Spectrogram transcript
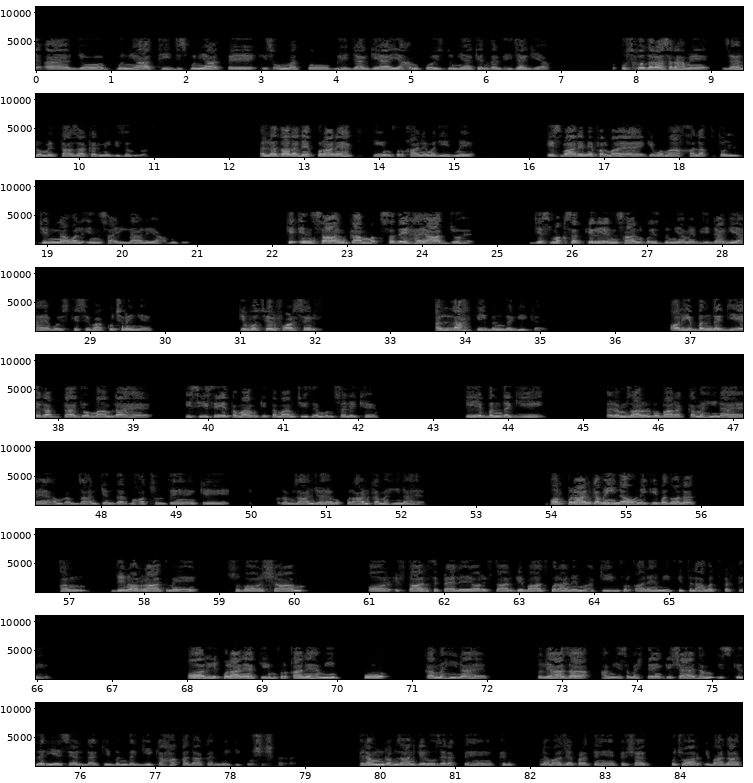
جو بنیاد تھی، جس بنیاد پہ اس امت کو بھیجا گیا یا ہم کو اس دنیا کے اندر بھیجا گیا اس کو دراصل ہمیں ذہنوں میں تازہ کرنے کی ضرورت ہے۔ اللہ تعالیٰ نے قرآن حکیم، فرقان مجید میں اس بارے میں فرمایا ہے کہ وما خلق الجن والانس الا ليعبدون۔ کہ انسان کا مقصد حیات جو ہے، جس مقصد کے لیے انسان کو اس دنیا میں بھیجا گیا ہے، وہ اس کے سوا کچھ نہیں ہے، کہ وہ صرف اور صرف اللہ کی بندگی کرے۔ اور یہ بندگی رب کا جو معاملہ ہے، اسی سے یہ تمام کی تمام چیزیں منسلک ہیں کہ یہ بندگی رمضان المبارک کا مہینہ ہے۔ ہم رمضان کے اندر بہت سنتے ہیں کہ رمضان جو ہے وہ قرآن کا مہینہ ہے۔ اور قرآن کا مہینہ ہونے کی بدولت ہم دن اور رات میں صبح اور شام اور افطار سے پہلے اور افطار کے بعد قرآن حکیم، فرقان حمید کی تلاوت کرتے ہیں۔ اور یہ قرآن حکیم، فرقان حمید کو کا مہینہ ہے۔ تو لہٰذا ہم یہ سمجھتے ہیں کہ شاید ہم اس کے ذریعے سے اللہ کی بندگی کا حق ادا کرنے کی کوشش کر رہے ہیں۔ پھر ہم رمضان کے روزے رکھتے ہیں، پھر نمازیں پڑھتے ہیں، پھر شاید کچھ اور عبادات،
